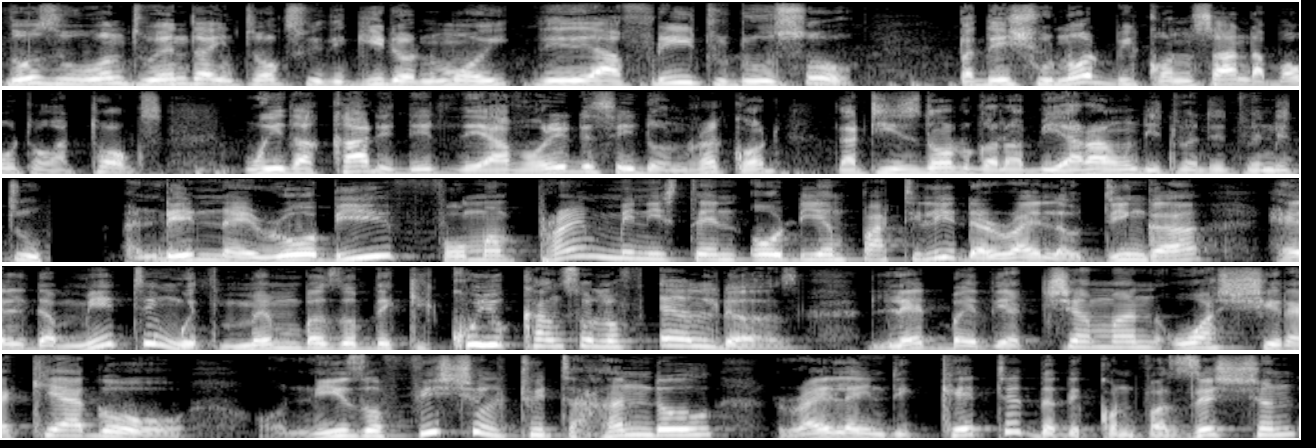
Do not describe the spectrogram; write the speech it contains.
those who want to enter in talks with Gideon Moi, they are free to do so. But they should not be concerned about our talks with a candidate they have already said on record that he is not going to be around in 2022. And in Nairobi, former Prime Minister and ODM party leader Raila Odinga held a meeting with members of the Kikuyu Council of Elders, led by their chairman Wachira Kiago. On his official Twitter handle, Raila indicated that the conversation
